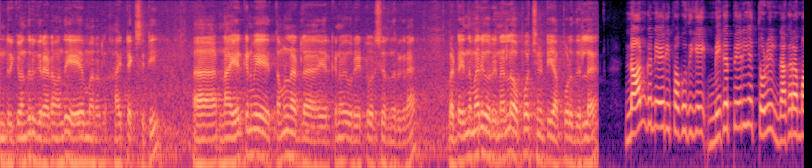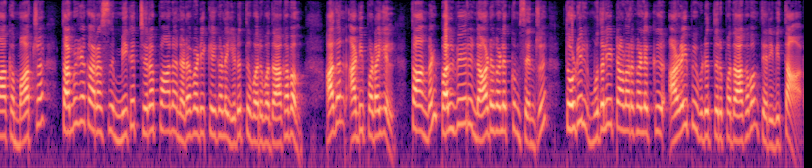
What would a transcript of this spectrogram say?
இன்றைக்கு வந்திருக்கிற இடம் வந்து ஏஎம்ஆர் ஹைடெக் சிட்டி நான் ஏற்கனவே தமிழ்நாட்டில் ஏற்கனவே ஒரு எட்டு வருஷம் இருந்திருக்கிறேன். பட் இந்த மாதிரி ஒரு நல்ல ஆப்பர்ச்சுனிட்டி அப்பொழுது இல்லை. நான்குநேரி பகுதியை மிகப்பெரிய தொழில் நகரமாக மாற்ற தமிழக அரசு மிகச் சிறப்பான நடவடிக்கைகளை எடுத்து வருவதாகவும் அதன் அடிப்படையில் தாங்கள் பல்வேறு நாடுகளுக்கும் சென்று தொழில் முதலீட்டாளர்களுக்கு அழைப்பு விடுத்திருப்பதாகவும் தெரிவித்தார்.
